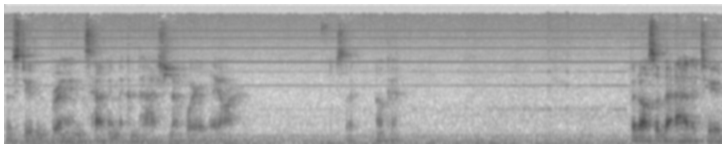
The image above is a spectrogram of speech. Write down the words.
the student brings, having the compassion of where they are. Just like, okay. But also the attitude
